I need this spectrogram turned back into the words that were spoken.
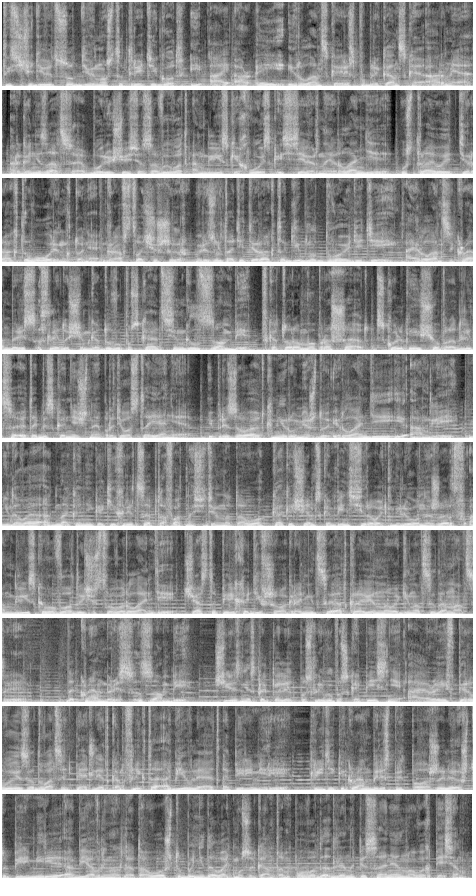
1993 год и IRA, Ирландская республиканская армия, организация, борющаяся за вывод английских войск из Северной Ирландии, устраивает теракт в Уоррингтоне, графство Чешир. В результате теракта гибнут двое детей, а ирландцы Кранберис в следующем году выпускают сингл «Зомби», в котором вопрошают, сколько еще продлится это бесконечное противостояние, и призывают к миру между Ирландией и Англией, не давая, однако, никаких рецептов относительно того, как и чем скомпенсировать миллионы жертв английского владычества в Ирландии часто переходившего границы откровенного геноцида нации. The Cranberries – «Zombie». Через несколько лет после выпуска песни IRA впервые за 25 лет конфликта объявляет о перемирии. Критики Cranberries предположили, что перемирие объявлено для того, чтобы не давать музыкантам повода для написания новых песен.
